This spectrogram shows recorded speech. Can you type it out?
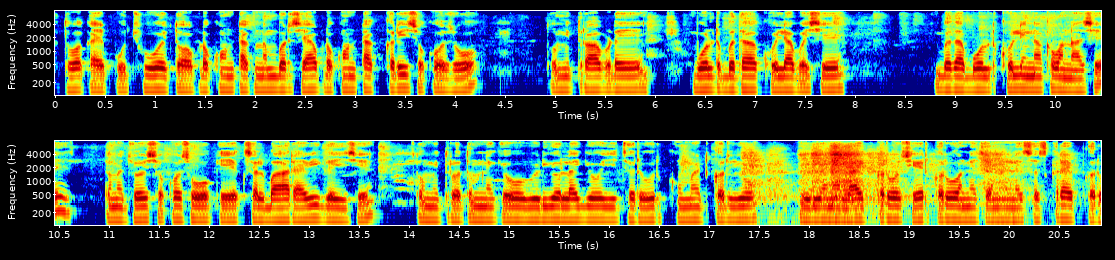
અથવા કાંઈ પૂછવું હોય તો આપણો કોન્ટેક્ટ નંબર છે, આપણો કોન્ટેક્ટ કરી શકો છો. તો મિત્રો, આપણે બોલ્ટ બધા ખોલ્યા પછી બધા બોલ્ટ ખોલી નાખવાના છે. તમે જોઈ શકો છો કે એક્સેલ બહાર આવી ગઈ છે. તો મિત્રો, તમને કેવો વીડિયો લાગ્યો એ જરૂર કોમેન્ટ કરજો. વિડીયોને લાઈક કરો શેર કરો અને ચેનલને સબસ્ક્રાઈબ કરો.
